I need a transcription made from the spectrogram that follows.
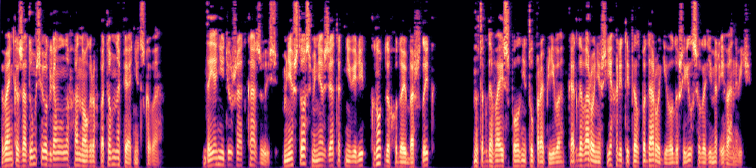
Ванька задумчиво глянул на фонограф, потом на Пятницкого. «Да я не дюже отказываюсь. Мне что, с меня взяток невелик, кнут да худой башлык?» «Ну так давай исполни ту пропиво. Когда Воронеж ехали, ты пел по дороге», — воодушевился Владимир Иванович.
